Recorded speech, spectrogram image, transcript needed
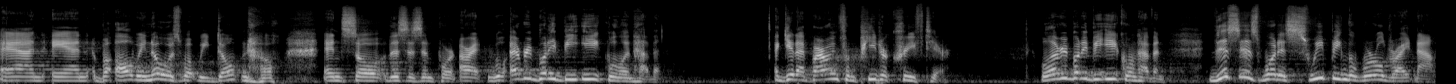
And and but all we know is what we don't know. And so this is important. All right, will everybody be equal in heaven? Again, I'm borrowing from Peter Kreeft here. Will everybody be equal in heaven? This is what is sweeping the world right now.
